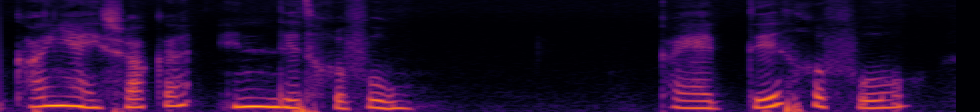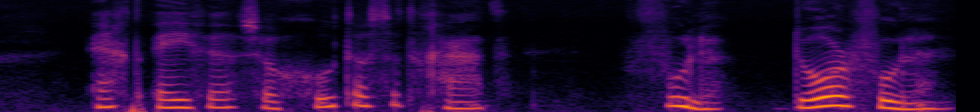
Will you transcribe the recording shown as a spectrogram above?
En kan jij zakken in dit gevoel? Kan jij dit gevoel echt even zo goed als het gaat voelen, doorvoelen?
